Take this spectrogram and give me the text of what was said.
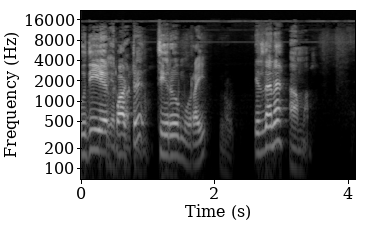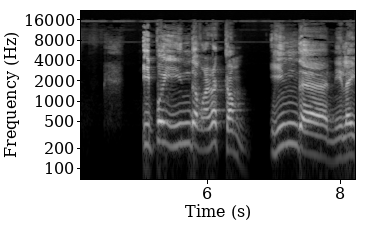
புதிய ஏற்பாட்டு திருமுறை நூல். இதுதானே? ஆமா. இப்போ இந்த வழக்கம் இந்த நிலை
